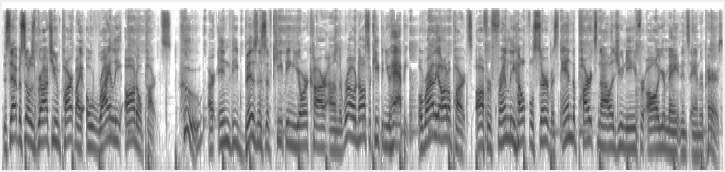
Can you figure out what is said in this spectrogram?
This episode is brought to you in part by O'Reilly Auto Parts who are in the business of keeping your car on the road and also keeping you happy. O'Reilly Auto Parts offer friendly, helpful service and the parts knowledge you need for all your maintenance and repairs.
